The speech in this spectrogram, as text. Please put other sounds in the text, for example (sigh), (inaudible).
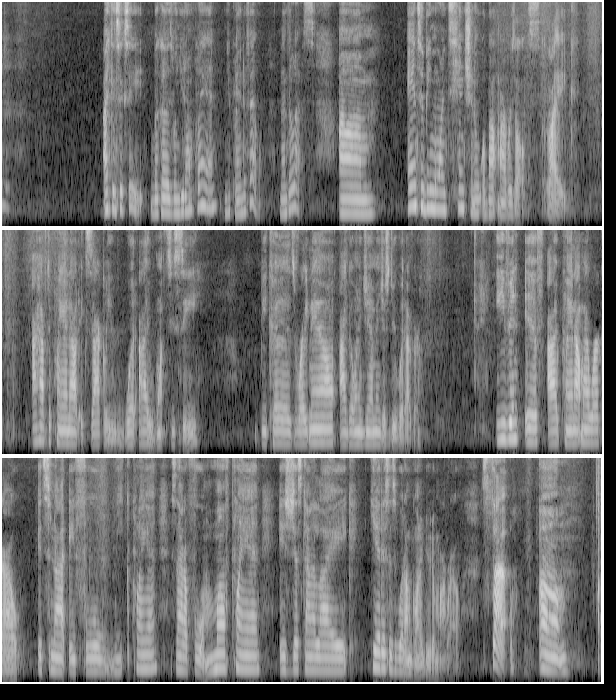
I can succeed. Because when you don't plan, you plan to fail, nonetheless. Um, and to be more intentional about my results. Like, I have to plan out exactly what I want to see. Because right now, I go in the gym and just do whatever. Even if I plan out my workout, it's not a full week plan. It's not a full month plan. It's just kind of like, yeah, this is what I'm going to do tomorrow. So, um,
